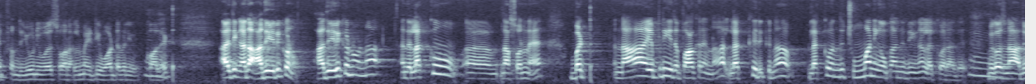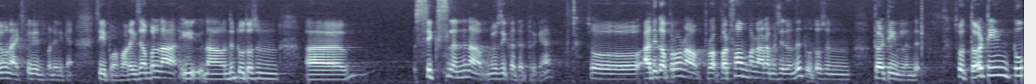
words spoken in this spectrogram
get from the universe or almighty whatever you call it I think அதான் அது இருக்கணும் அது இருக்கணும்னா அந்த லக்கும் நான் சொன்னேன் பட் நான் எப்படி இதை பார்க்குறேன்னா லக் இருக்குன்னா லக் வந்து சும்மா நீங்கள் உட்காந்துட்டீங்கன்னா லக் வராது. பிகாஸ் நான் அதுவும் நான் எக்ஸ்பீரியன்ஸ் பண்ணியிருக்கேன். சரி இப்போ ஃபார் எக்ஸாம்பிள் நான் நான் வந்து டூ தௌசண்ட் சிக்ஸ்லேருந்து நான் மியூசிக் கற்றுட்ருக்கேன் ஸோ அதுக்கப்புறம் நான் பர்ஃபார்ம் பண்ண ஆரம்பிச்சது வந்து டூ தௌசண்ட் தேர்ட்டீன்லேருந்து ஸோ தேர்ட்டீன் டு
